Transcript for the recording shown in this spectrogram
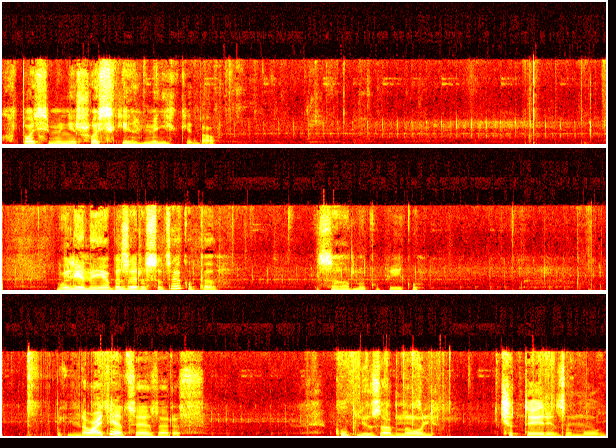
Хтось мені щось мені кидав. Блін, я би зараз оце купив за одну копійку. Давайте я це зараз куплю за 0,4 замовлю.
